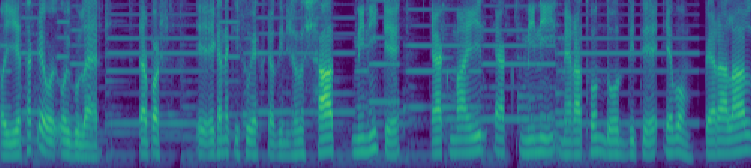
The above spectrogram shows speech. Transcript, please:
ওই ইয়ে থাকে, ওই ওইগুলো আর কি। তারপর এখানে কিছু এক্সট্রা জিনিস আছে। সাত মিনিটে এক মাইল, এক মিনি ম্যারাথন দৌড় দিতে এবং প্যারালাল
